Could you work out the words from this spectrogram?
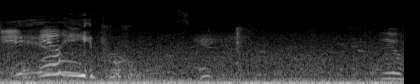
Ew, he poops. Ew.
